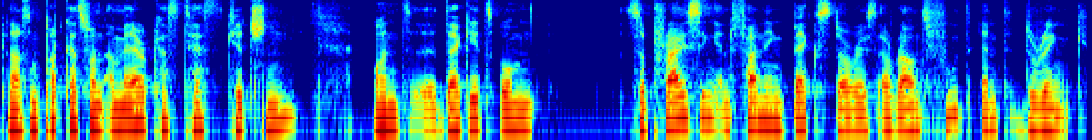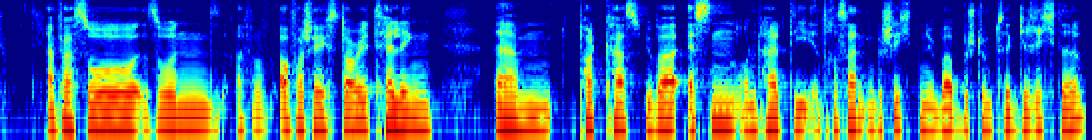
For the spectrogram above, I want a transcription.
genau, ist ein Podcast von America's Test Kitchen. Und äh, da geht's um surprising and funning backstories around food and drink. Einfach so, so ein, auch wahrscheinlich Storytelling, ähm, Podcast über Essen und halt die interessanten Geschichten über bestimmte Gerichte.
